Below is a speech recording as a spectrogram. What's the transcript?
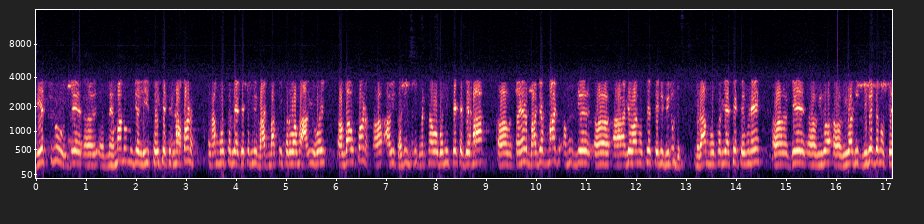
ગેસ્ટનું જે મહેમાનોનું જે લિસ્ટ હોય છે, તેમાં પણ રામ મોકરિયા છે, તેમની બાદબાકી કરવામાં આવી હોય. અગાઉ પણ આવી ઘણી બધી ઘટનાઓ બની છે કે જેમાં શહેર ભાજપમાં જ અમુક જે આગેવાનો છે તેની વિરુદ્ધ રામ મોકરિયા છે. તેમણે જે વિવાદિત નિવેદનો છે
